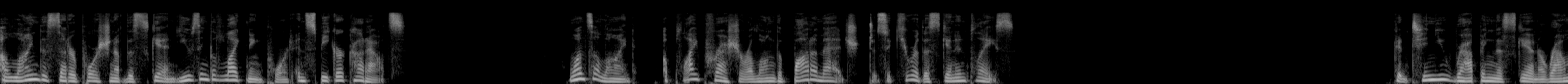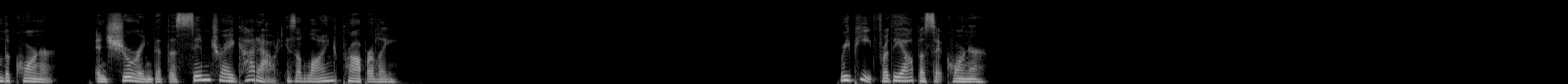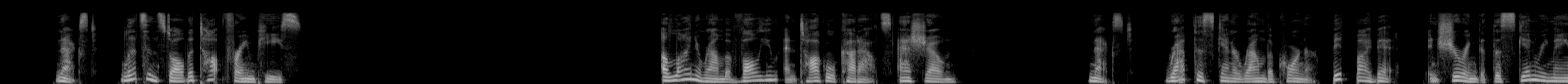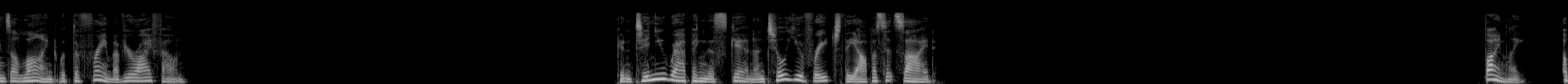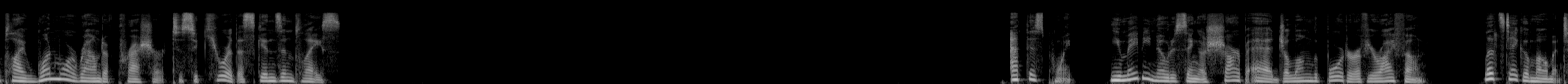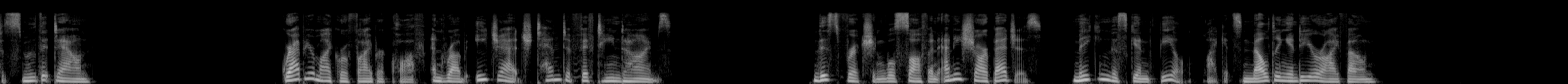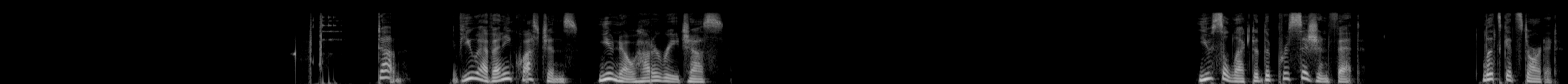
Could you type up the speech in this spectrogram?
align the center portion of the skin using the lightning port and speaker cutouts. Once aligned, apply pressure along the bottom edge to secure the skin in place. Continue wrapping the skin around the corner, ensuring that the SIM tray cutout is aligned properly. Repeat for the opposite corner. Next, let's install the top frame piece. Align around the volume and toggle cutouts, as shown. Next, wrap the skin around the corner, bit by bit, ensuring that the skin remains aligned with the frame of your iPhone. Continue wrapping the skin until you've reached the opposite side. Finally, apply one more round of pressure to secure the skins in place. At this point, you may be noticing a sharp edge along the border of your iPhone. Let's take a moment to smooth it down. Grab your microfiber cloth and rub each edge 10 to 15 times. This friction will soften any sharp edges, making the skin feel like it's melting into your iPhone. Done. If you have any questions, you know how to reach us. You selected the Precision Fit. Let's get started.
